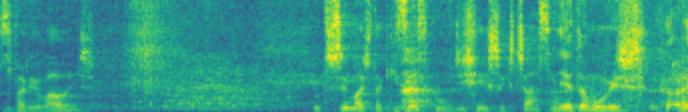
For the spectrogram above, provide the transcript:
Zwariowałeś? Utrzymać taki zespół w dzisiejszych czasach? Nie to mówisz, ale...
